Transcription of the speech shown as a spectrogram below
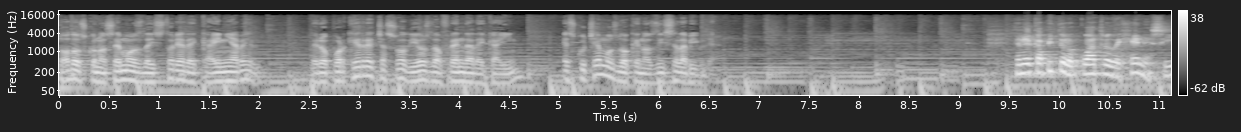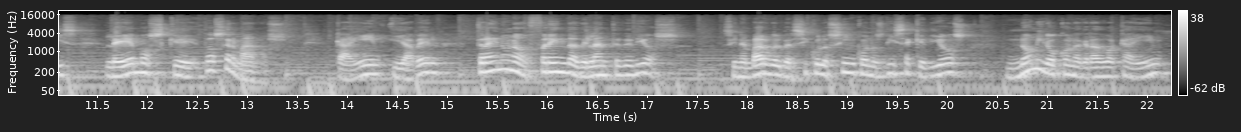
Todos conocemos la historia de Caín y Abel, pero ¿por qué rechazó Dios la ofrenda de Caín? Escuchemos lo que nos dice la Biblia. En el capítulo 4 de Génesis leemos que dos hermanos, Caín y Abel, traen una ofrenda delante de Dios. Sin embargo, el versículo 5 nos dice que Dios no miró con agrado a Caín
